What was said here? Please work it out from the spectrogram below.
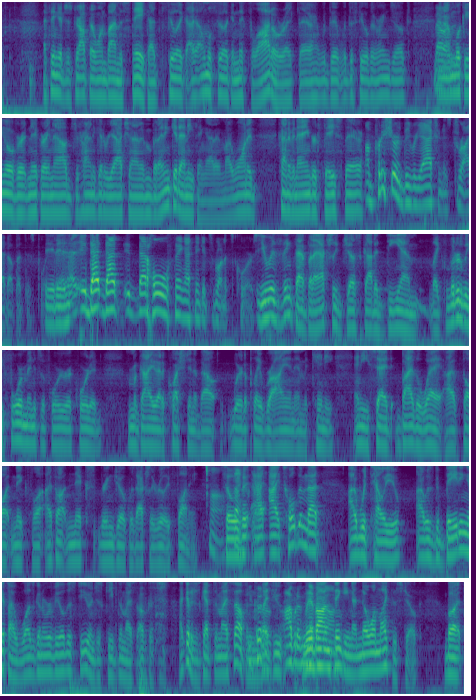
I think I just dropped that one by mistake. I feel like I almost feel like a Nick Falato right there with the with the steal the ring joke. No, and I'm looking over at Nick right now, trying to get a reaction out of him, but I didn't get anything out of him. I wanted kind of an angered face there. I'm pretty sure the reaction is dried up at this point. It is it, that that it, that whole thing. I think it's run its course. You would think that, but I actually just got a DM like literally four minutes before we recorded from a guy who had a question about where to play Ryan and McKinney, and he said, "By the way, I thought Nick, I thought Nick's ring joke was actually really funny." Oh, so thanks, I, I told him that I would tell you. I was debating if I was going to reveal this to you and just keep it to myself because I could have just kept it to myself and you let you live on known. thinking that no one liked this joke. But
